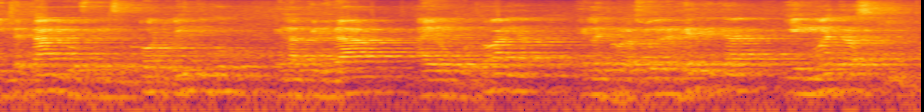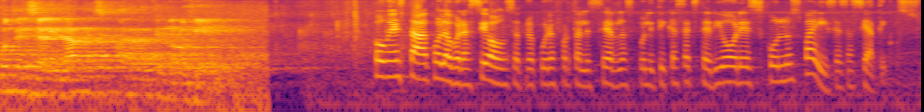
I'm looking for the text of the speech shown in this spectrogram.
intercambios en el sector político, en la actividad aeroportuaria, en la exploración energética y en nuestras potencialidades para la. Con esta colaboración se procura fortalecer las políticas exteriores con los países asiáticos.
